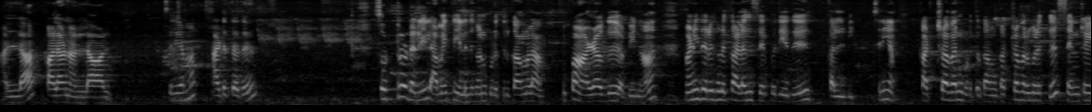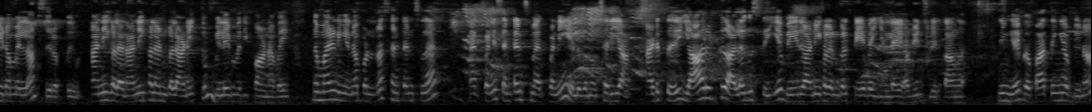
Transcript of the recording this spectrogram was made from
அல்லா கலன் அல்லால். சரியாம்மா? அடுத்தது. சொற்றொடலில் அமைத்து எழுதுகன்னு கொடுத்துருக்காங்களா? இப்போ அழகு அப்படின்னா மனிதர்களுக்கு அழகு சேர்ப்பது எது? கல்வி. சரியா? கற்றவன் கொடுத்துருக்காங்க. கற்றவர்களுக்கு சென்ற இடமெல்லாம் சிறப்பு. அணிகலன் அணிகலன்கள் அனைத்தும் விலை மதிப்பானவை. இந்த மாதிரி நீங்கள் என்ன பண்ணணும்னா சென்டென்ஸில் மேக் பண்ணி சென்டென்ஸ் மேக் பண்ணி எழுதணும். சரியா? அடுத்து யாருக்கு அழகு செய்ய வேறு அணிகலன்கள் தேவையில்லை அப்படின்னு சொல்லியிருக்காங்க. நீங்கள் இப்போ பார்த்தீங்க அப்படின்னா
